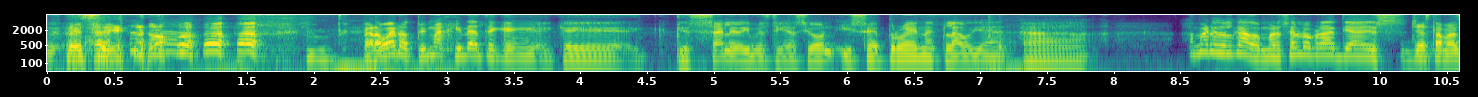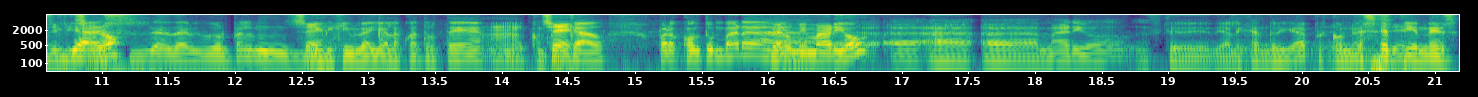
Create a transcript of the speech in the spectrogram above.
Ese, no. Pero bueno, tú imagínate que, que, que sale de investigación y se truena Claudia a, a Mario Delgado. Marcelo Brad ya es... Ya está más difícil, ya ¿no? es eh, del golpe un Sí. dirigible ahí a la 4T, mm, complicado. Pero con tumbar a... Pero mi Mario. A, a- a Mario este, de Alejandría, pues con ese tienes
